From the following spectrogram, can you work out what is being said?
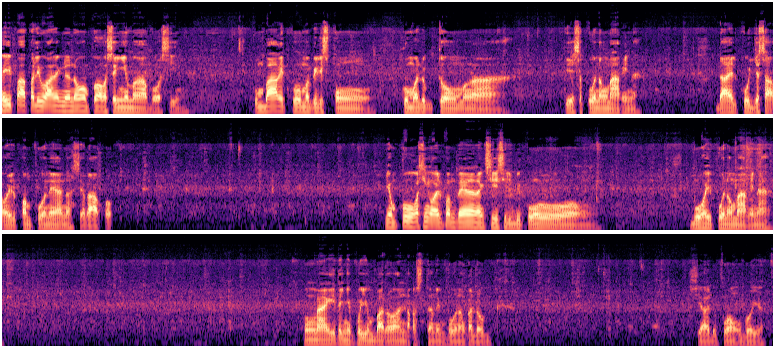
May ipapaliwanag na naman po ako sa inyo mga bossing. Kung bakit po mabilis pong kumalog tong mga pyesa po ng makina. Dahil po dyan sa oil pump po na yan, ah, sira po. Yan po kasing oil pump na yan na nagsisilbi po buhay po ng makina. Kung nakikita niyo po yung baro, ang lakas na rin po ng kalog. Masyado po ang ugoy. Ah.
